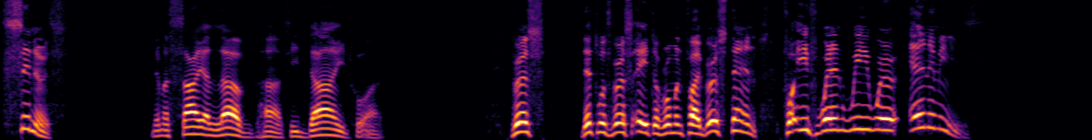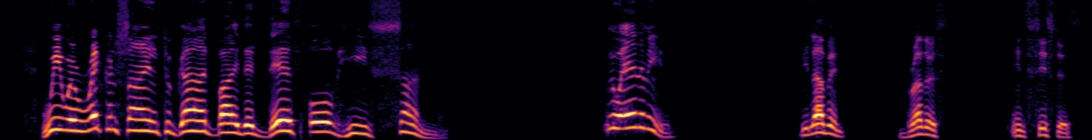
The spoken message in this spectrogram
sinners, the Messiah loved us. He died for us. Verse, that was verse 8 of Romans 5. Verse 10, for if when we were enemies, we were reconciled to God by the death of his Son, we were enemies. Beloved brothers and sisters.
